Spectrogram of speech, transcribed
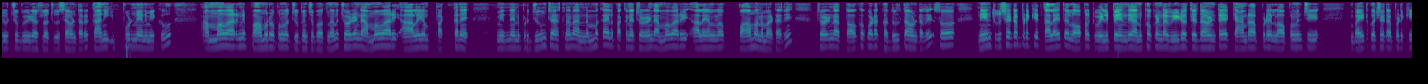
యూట్యూబ్ వీడియోస్లో చూసే ఉంటారు. కానీ ఇప్పుడు నేను మీకు అమ్మవారిని పాము రూపంలో చూపించబోతున్నాను. చూడండి అమ్మవారి ఆలయం ప్రక్కనే మీరు నేను ఇప్పుడు జూమ్ చేస్తున్నాను. ఆ నిమ్మకాయల పక్కనే చూడండి. అమ్మవారి ఆలయంలో పాము అనమాట అది. చూడండి ఆ తోక కూడా కదులుతూ ఉంటుంది. సో నేను చూసేటప్పటికి తల అయితే లోపలికి వెళ్ళిపోయింది. అనుకోకుండా వీడియో తీద్దామంటే కెమెరా అప్పుడే లోపల నుంచి బయటకు వచ్చేటప్పటికి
